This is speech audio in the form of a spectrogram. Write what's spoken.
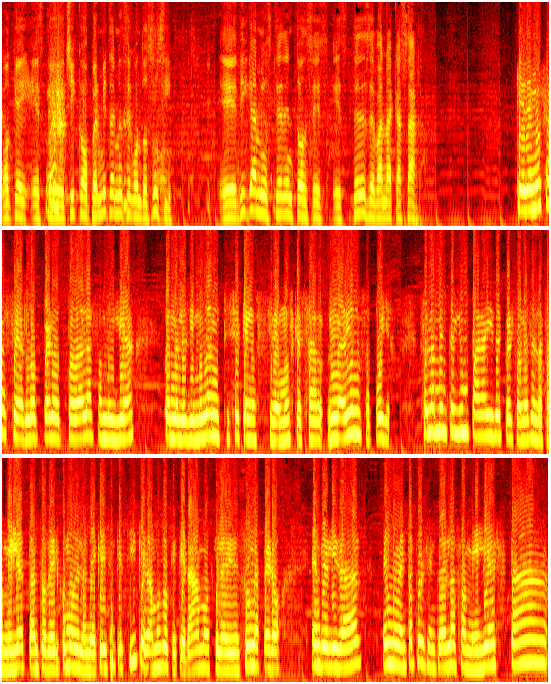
Ok, este, chico, permítame un segundo, Susi. Eh, dígame usted entonces, ¿ustedes se van a casar? Queremos hacerlo, pero toda la familia, cuando les dimos la noticia que nos queremos casar, nadie nos apoya. Solamente hay un par ahí de personas en la familia, tanto de él como de la mía, que dicen que sí, que hagamos lo que queramos, que la vida es una, pero en realidad el 90% de la familia está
